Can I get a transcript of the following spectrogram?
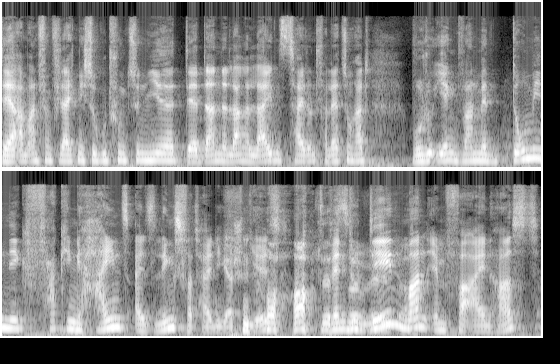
der am Anfang vielleicht nicht so gut funktioniert, der dann eine lange Leidenszeit und Verletzung hat wo du irgendwann mit Dominik fucking Heinz als Linksverteidiger spielst. Oh, Wenn du so den wild, Mann im Verein hast,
